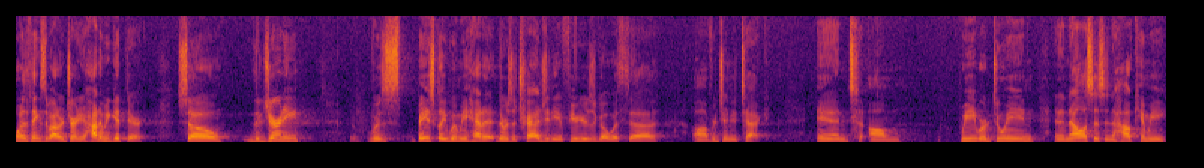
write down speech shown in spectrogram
One of the things about our journey, how do we get there? So the journey was basically when we had a, there was a tragedy a few years ago with uh, uh, Virginia Tech. And um, we were doing an analysis and how can we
